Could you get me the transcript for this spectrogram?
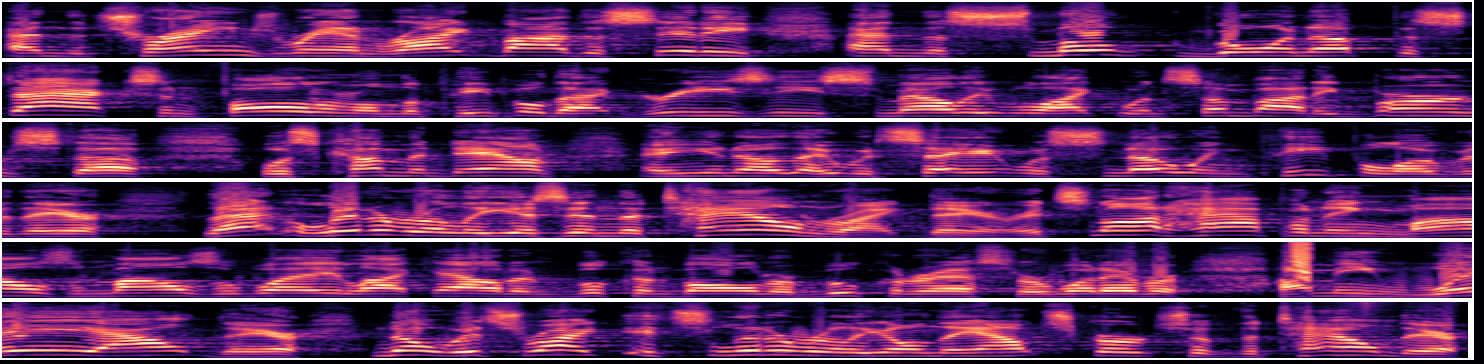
and the trains ran right by the city and the smoke going up the stacks and falling on the people, that greasy, smelly, like when somebody burns stuff was coming down and you know they would say it was snowing people over there. That literally is in the town right there. It's not happening miles and miles away like out in Buchenwald or Bucharest or whatever. I mean way out there. No, it's right, it's literally on the outskirts outskirts of the town there,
